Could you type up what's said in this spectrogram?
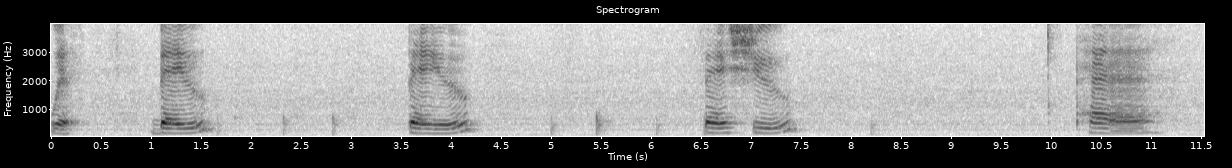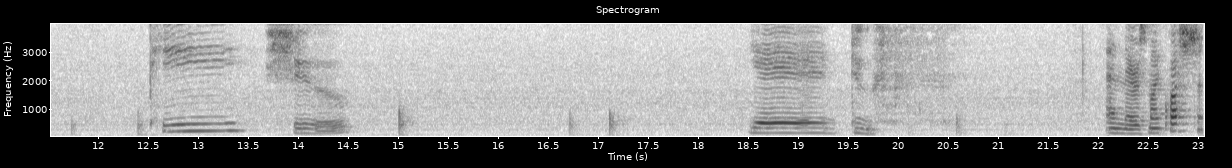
with Beu, Beu, Feshu, pe, pi, And there's my question.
